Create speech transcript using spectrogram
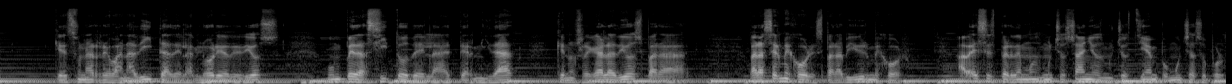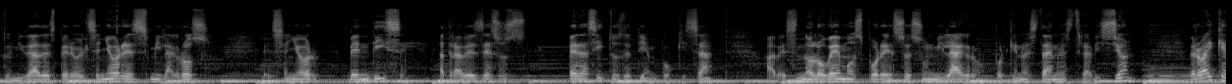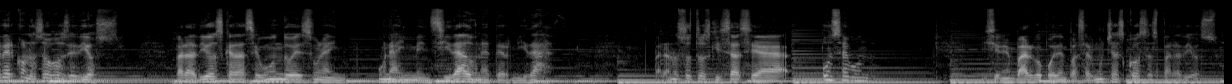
que es una rebanadita de la gloria de Dios, un pedacito de la eternidad que nos regala Dios para, para ser mejores, para vivir mejor. A veces perdemos muchos años, mucho tiempo, muchas oportunidades, pero el Señor es milagroso. El Señor bendice a través de esos pedacitos de tiempo, quizá. A veces no lo vemos, por eso es un milagro, porque no está en nuestra visión. Pero hay que ver con los ojos de Dios. Para Dios cada segundo es una, una inmensidad, una eternidad. Para nosotros quizás sea un segundo. Y sin embargo pueden pasar muchas cosas para Dios.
